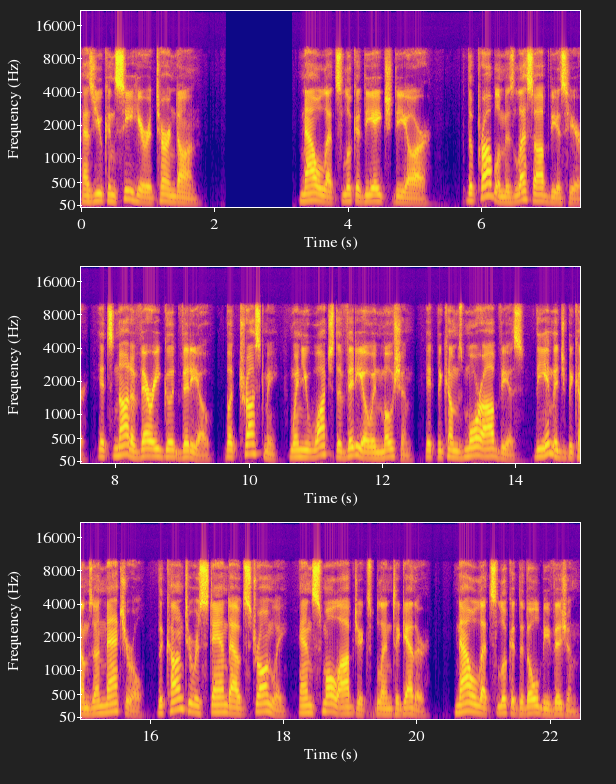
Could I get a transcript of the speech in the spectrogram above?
As you can see here it turned on. Now let's look at the HDR. The problem is less obvious here, it's not a very good video, but trust me, when you watch the video in motion, it becomes more obvious, the image becomes unnatural, the contours stand out strongly, and small objects blend together. Now let's look at the Dolby Vision.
